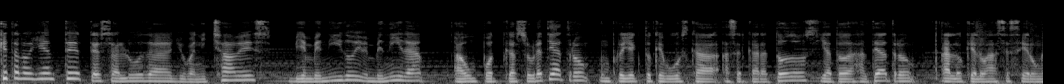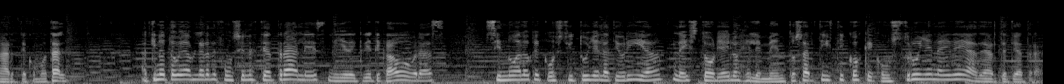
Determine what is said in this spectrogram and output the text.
¿Qué tal oyente? Te saluda Giovanni Chávez. Bienvenido y bienvenida a un podcast sobre teatro, un proyecto que busca acercar a todos y a todas al teatro, a lo que lo hace ser un arte como tal. Aquí no te voy a hablar de funciones teatrales ni de crítica a obras, sino a lo que constituye la teoría, la historia y los elementos artísticos que construyen la idea de arte teatral.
